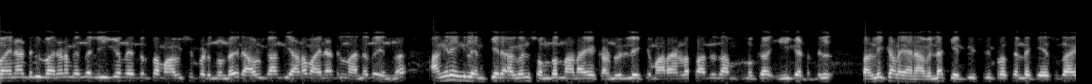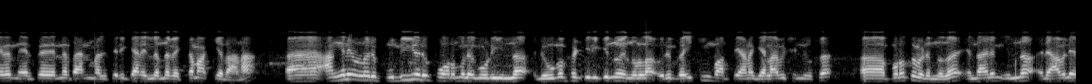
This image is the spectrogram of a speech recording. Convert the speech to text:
വയനാട്ടിൽ വരണം വരണമെന്ന് ലീഗ് നേതൃത്വം ആവശ്യപ്പെടുന്നുണ്ട്. രാഹുൽ ഗാന്ധിയാണ് വയനാട്ടിൽ നല്ലത് എന്ന്. അങ്ങനെയെങ്കിൽ എം കെ രാഘവൻ സ്വന്തം നാടായ കണ്ണൂരിലേക്ക് മാറാനുള്ള സാധ്യത നമുക്ക് ഈ ഘട്ടത്തിൽ തള്ളിക്കളയാനാവില്ല. K P C president K Sudhakaran നേരത്തെ തന്നെ താൻ മത്സരിക്കാനില്ലെന്ന് വ്യക്തമാക്കിയതാണ്. അങ്ങനെയുള്ള ഒരു പുതിയൊരു ഫോർമുല കൂടി ഇന്ന് രൂപപ്പെട്ടിരിക്കുന്നു എന്നുള്ള ഒരു ബ്രേക്കിംഗ് വാർത്തയാണ് കേരള ന്യൂസ് പുറത്തുവിടുന്നത്. എന്തായാലും ഇന്ന് രാവിലെ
